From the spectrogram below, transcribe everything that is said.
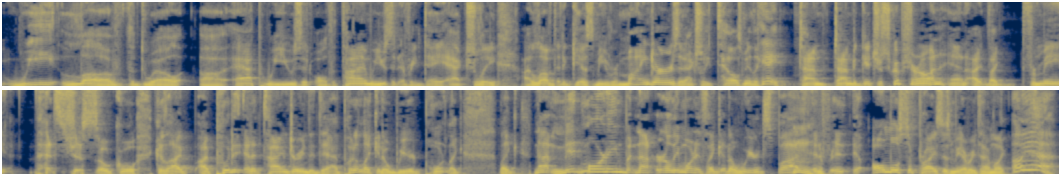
we love the Dwell uh, app. We use it all the time. We use it every day. Actually, I love that it gives me reminders. It actually tells me like, "Hey, time time to get your scripture on." And I like for me, that's just so cool because I I put it at a time during the day. I put it like at a weird point, like like not mid morning, but not early morning. It's like at a weird spot, hmm. and it, it, almost surprises me every time. I'm like, oh yeah,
